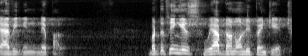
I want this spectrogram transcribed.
TAVI in Nepal. But the thing is, we have done only 28.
